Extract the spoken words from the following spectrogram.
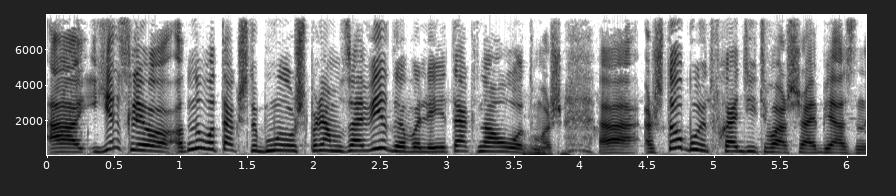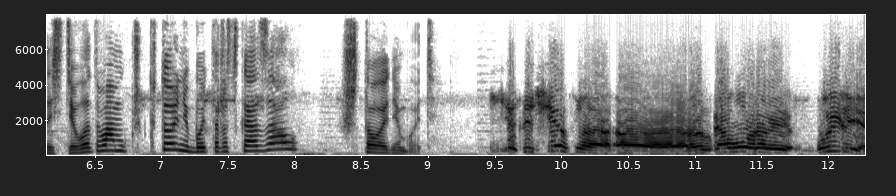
а если, ну вот так, чтобы мы уж прям завидовали и так наотмашь, а, а что будет входить в ваши обязанности? Вот вам кто-нибудь рассказал что-нибудь? Если честно, э, разговоры были,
